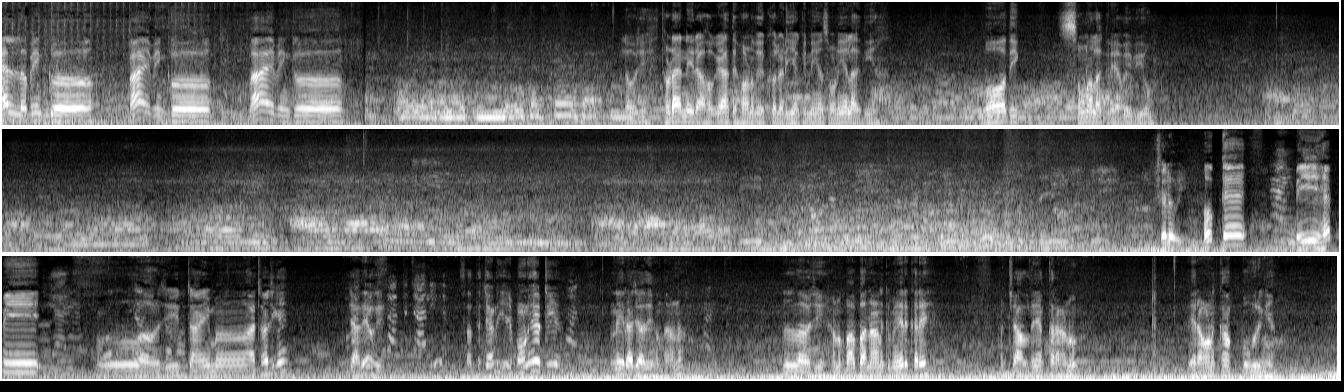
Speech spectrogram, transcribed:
hello Pinku bye Pinku bye Pinku ਲਓ ਜੀ ਥੋੜਾ ਹਨੇਰਾ ਹੋ ਗਿਆ ਤੇ ਹੁਣ ਵੇਖੋ ਲੜੀਆਂ ਕਿੰਨੀਆਂ ਸੋਹਣੀਆਂ ਲੱਗਦੀਆਂ। ਬਹੁਤ ਹੀ ਸੋਹਣਾ ਲੱਗ ਰਿਹਾ ਬਈ ਵੀਊ ਚਲੋ ਵੀ। ਓਕੇ ਬੀ ਹੈਪੀ ਲਓ ਜੀ ਟਾਈਮ 8 ਵਜ ਗਏ? ਜਿਆਦੇ ਹੋ ਗਏ? 740 7:40 ਜੇ ਪੌਣੇ 8 ਹੀ ਹਨੇਰਾ ਜਿਆਦੇ ਹੁੰਦਾ ਹਨਾ? ਲਓ ਜੀ ਹੁਣ ਬਾਬਾ ਨਾਨਕ ਮਿਹਰ ਕਰੇ। ਹੁਣ ਚੱਲਦੇ ਆ ਘਰਾਂ ਨੂੰ। ਤੇ ਰੌਣਕਾਂ ਪੂਰੀਆਂ।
